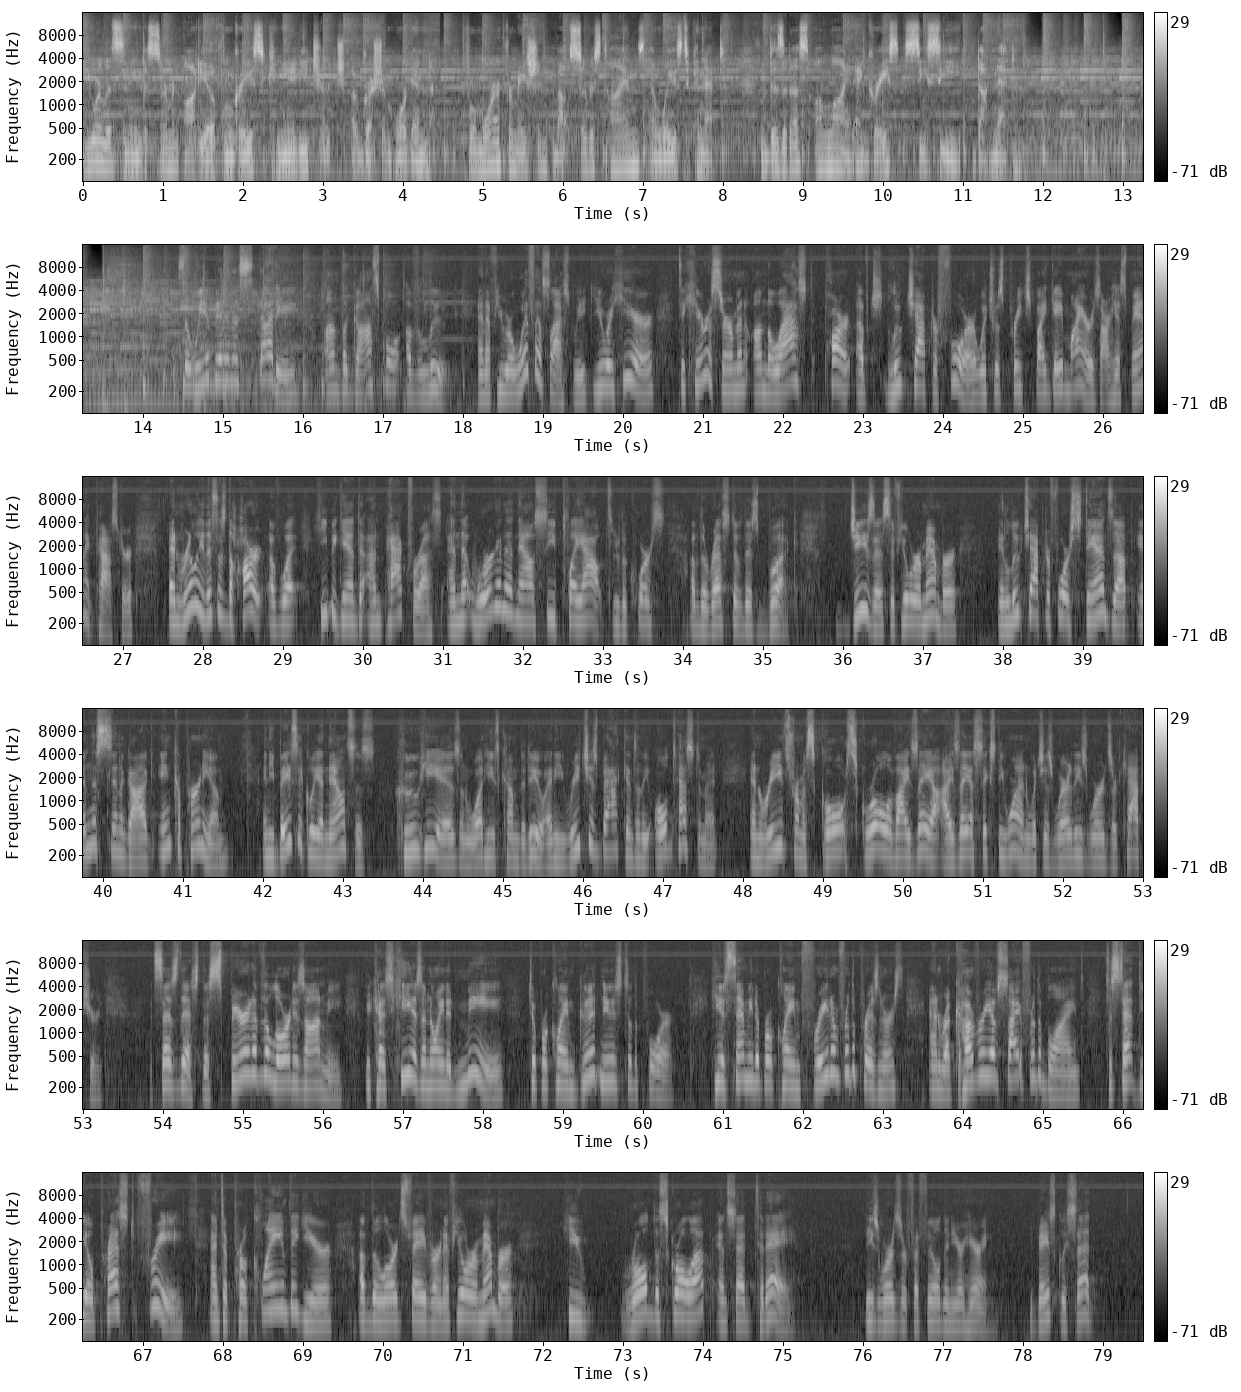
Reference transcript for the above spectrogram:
You are listening to sermon audio from Grace Community Church of Gresham, Oregon. For more information about service times and ways to connect, visit us online at gracecc.net. So, we have been in a study on the Gospel of Luke. And if you were with us last week, you were here to hear a sermon on the last part of Luke chapter 4, which was preached by Gabe Myers, our Hispanic pastor. And really, this is the heart of what he began to unpack for us, and that we're going to now see play out through the course of the rest of this book. Jesus, if you'll remember, in Luke chapter 4, stands up in the synagogue in Capernaum, and he basically announces who he is and what he's come to do. And he reaches back into the Old Testament and reads from a scroll, scroll of Isaiah, Isaiah 61, which is where these words are captured. It says this The Spirit of the Lord is on me because he has anointed me to proclaim good news to the poor. He has sent me to proclaim freedom for the prisoners and recovery of sight for the blind, to set the oppressed free, and to proclaim the year of the Lord's favor. And if you'll remember, he rolled the scroll up and said, Today, these words are fulfilled in your hearing. He basically said,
